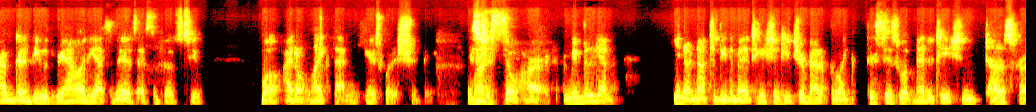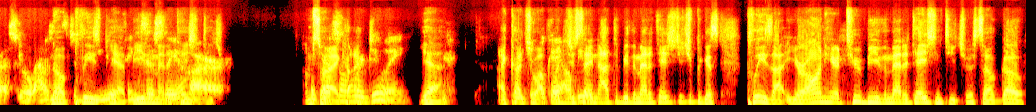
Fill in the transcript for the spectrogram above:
I'm going to be with reality as it is, as opposed to, well, I don't like that, and here's what it should be. It's right. just so hard. I mean, but again, you know, not to be the meditation teacher about it, but like this is what meditation does for us. It allows no, us to please, be yeah, things be the as meditation they are. Teacher. I'm like, sorry, that's I, all I, we're doing. Yeah, I cut you off. Okay, what did I'll you say? Not to be the meditation teacher? Because please, I, you're on here to be the meditation teacher. So go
